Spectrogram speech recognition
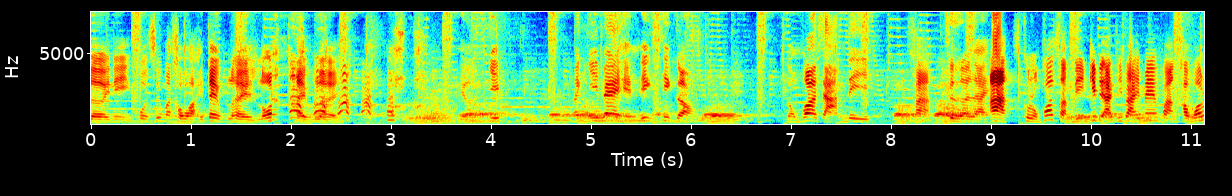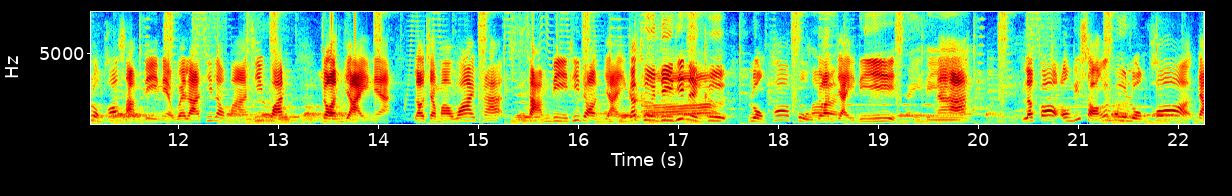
เลยนี่ คนซื้อมาถวายเต็มเลยรถเต็มเลย เดี๋ยวกิ๊บเมื่อกี้แม่เห็นที่ที่กล่อง หลวงพ่อสามดีค่ะคืออะไรอะคุณหลวงพ่อสามดีกิ๊บจะอธิบายให้แม่ฟังคำว่าหลวงพ่อสามดีเนี่ยเวลาที่เรามาที่วัดดอนใหญ่เนี่ยเราจะมาไหว้พระสามดีที่ดอนใหญ่ก็คือดีที่หนึ่งคือหลวงพ่อปู่ดอนใหญ่ดีใจดีนะคะแล้วก็องค์ที่สองก็คือหลวงพ่อด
